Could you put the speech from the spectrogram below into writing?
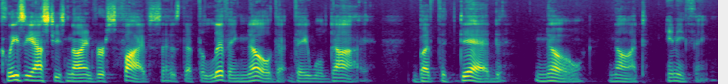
Ecclesiastes 9, verse 5 says that the living know that they will die, but the dead know not anything.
